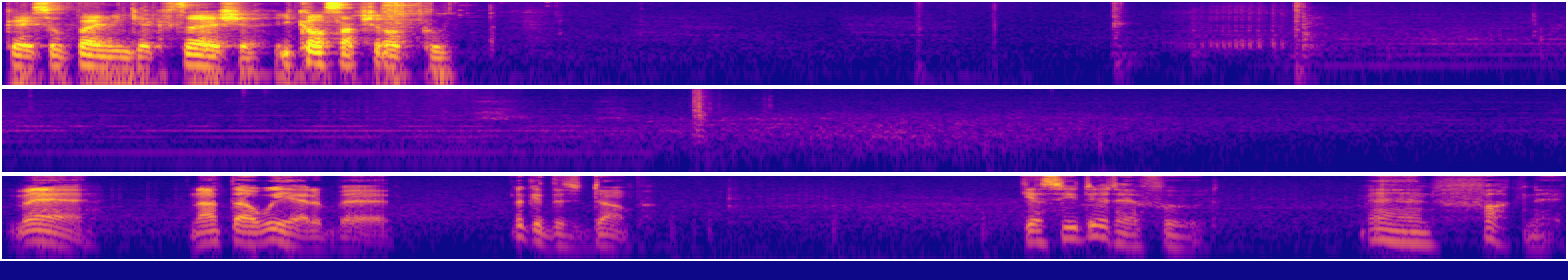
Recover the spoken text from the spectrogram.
Case opening, jak w CS-ie. I kosa w środku. Man, I thought we had it bad. Look at this dump. Guess he did have food. Man, fuck Nick.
